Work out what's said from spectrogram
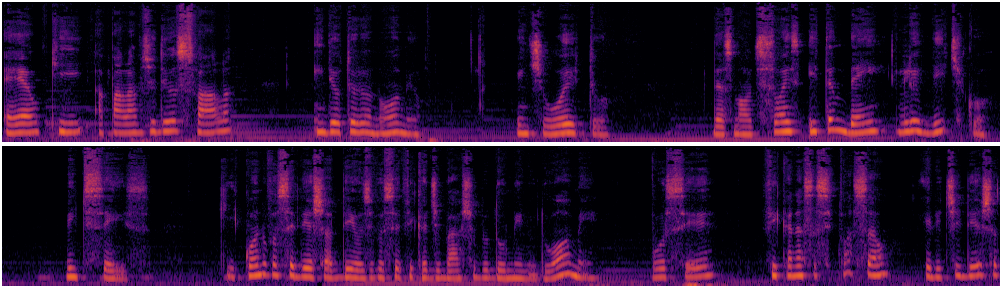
É o que a palavra de Deus fala em Deuteronômio 28, das maldições, e também Levítico 26, que quando você deixa Deus e você fica debaixo do domínio do homem, você fica nessa situação. Ele te deixa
